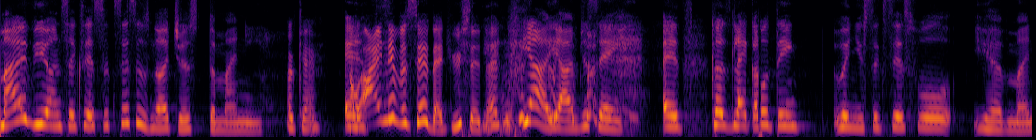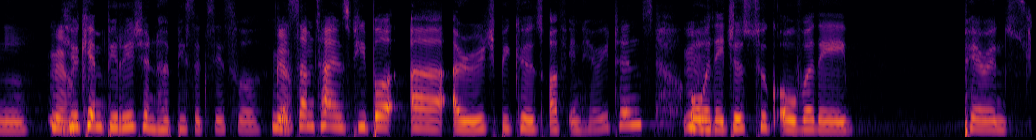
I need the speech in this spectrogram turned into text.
my view on success? Success is not just the money. Okay. Oh, I never said that. You said that. yeah, yeah. I'm just saying it's because like people think when you're successful, you have money. Yeah. You can be rich and not be successful. Because Yeah. sometimes people uh, are rich because of inheritance, Mm. or they just took over their parents'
